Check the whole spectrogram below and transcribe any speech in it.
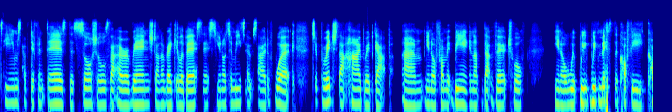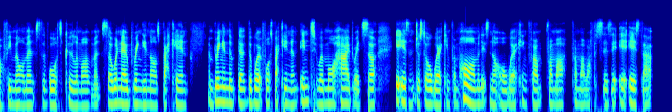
teams have different days. There's socials that are arranged on a regular basis you know to meet outside of work to bridge that hybrid gap um you know from it being that virtual you know we, we we've missed the coffee coffee moments the water cooler moments. So we're now bringing those back in and bringing the, the, the workforce back in and into a more hybrid. So it isn't just all working from home and it's not all working from from our from our offices. It, it is that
